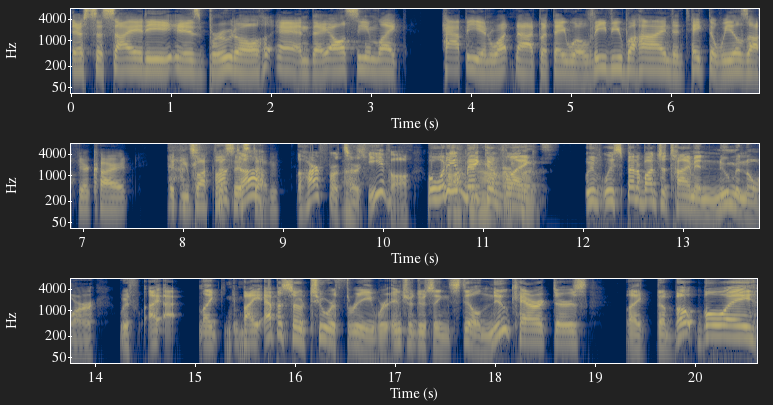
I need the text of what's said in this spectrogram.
their society is brutal and they all seem like happy and whatnot, but they will leave you behind and take the wheels off your cart if you buck the fucked up. The Harfoots are evil. Well, what do you make of like Harfoots. We've we spent a bunch of time in Numenor with I, I like by episode two or three we're introducing still new characters like the boat boy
